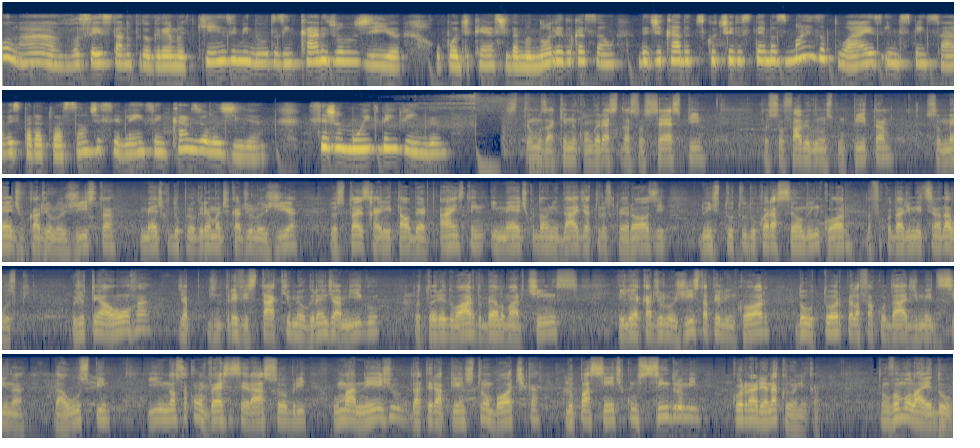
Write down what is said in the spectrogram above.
Olá, você está no programa 15 Minutos em Cardiologia, o podcast da Manolha Educação, dedicado a discutir os temas mais atuais e indispensáveis para a atuação de excelência em cardiologia. Seja muito bem-vindo. Estamos aqui no Congresso da SOCESP. Eu sou Fábio Gruns Pumpita, sou médico cardiologista, médico do programa de cardiologia do Hospital Israelita Albert Einstein e médico da unidade de aterosclerose do Instituto do Coração do INCOR, da Faculdade de Medicina da USP. Hoje eu tenho a honra de, de entrevistar aqui o meu grande amigo, Dr. Eduardo Belo Martins. Ele é cardiologista pelo INCOR, doutor pela Faculdade de Medicina da USP e nossa conversa será sobre o manejo da terapia antitrombótica no paciente com síndrome coronariana crônica. Então vamos lá, Edu.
